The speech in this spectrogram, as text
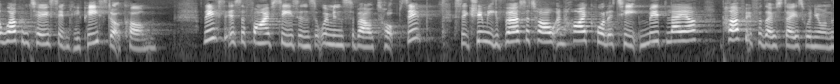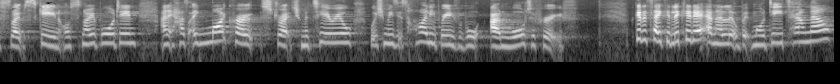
and welcome to simplypiste.com. This is the five seasons women's Sibel top zip. It's an extremely versatile and high quality mid layer, perfect for those days when you're on the slope skiing or snowboarding and it has a micro stretch material which means it's highly breathable and waterproof. We're going to take a look at it and a little bit more detail now.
